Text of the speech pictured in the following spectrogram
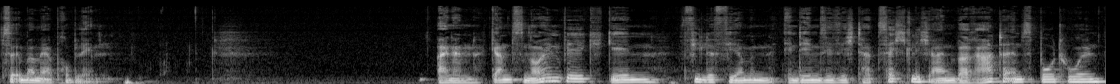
zu immer mehr Problemen. Einen ganz neuen Weg gehen. Viele Firmen, indem sie sich tatsächlich einen Berater ins Boot holen,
